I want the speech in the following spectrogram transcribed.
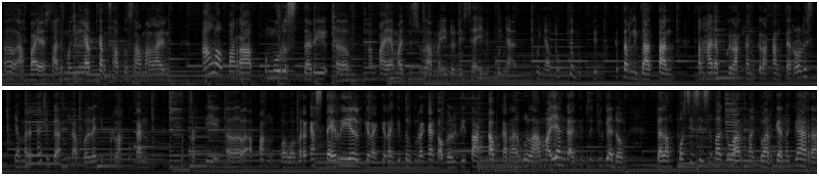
uh, apa ya saling mengingatkan satu sama lain. Kalau para pengurus dari uh, apa ya Majelis Ulama Indonesia ini punya punya bukti-bukti keterlibatan terhadap gerakan-gerakan teroris ya mereka juga nggak boleh diperlakukan seperti uh, apa bahwa mereka steril kira-kira gitu. Mereka nggak boleh ditangkap karena ulama ya nggak gitu juga dong. Dalam posisi sebagai warna warga negara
